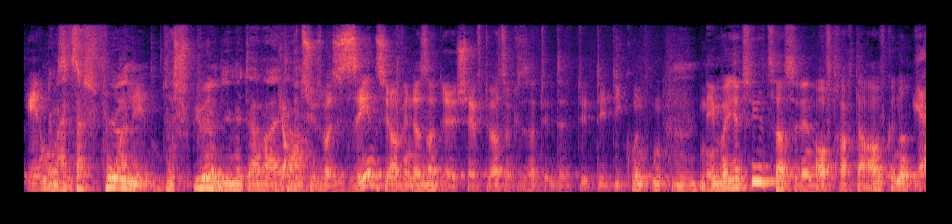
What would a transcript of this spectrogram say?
er du muss es das spüren, vorleben. Das, spüren die Mitarbeiter. Ja, beziehungsweise sehen es ja, wenn der sagt, ey Chef, du hast doch gesagt, die, die, die Kunden mhm. nehmen wir jetzt, jetzt hast du den Auftrag da aufgenommen. Ja,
